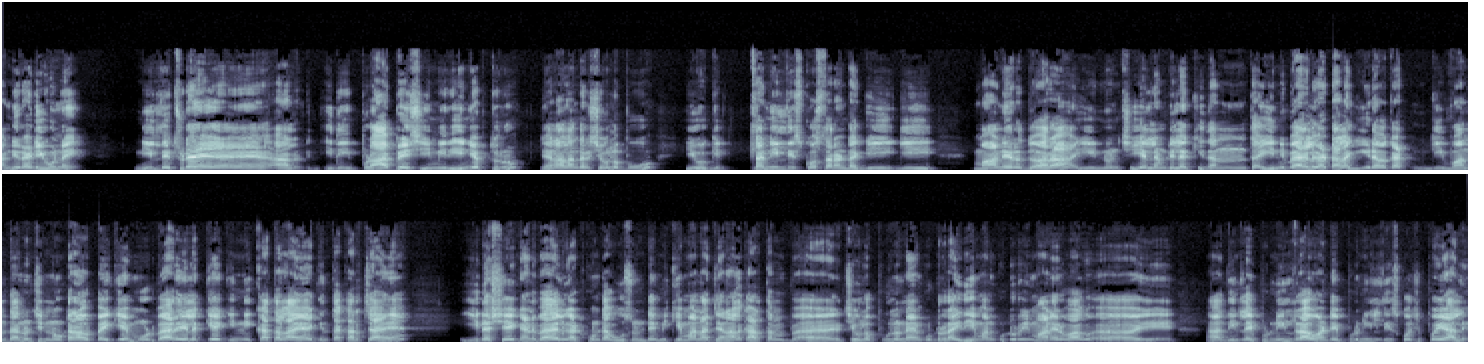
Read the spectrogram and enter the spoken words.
అన్నీ రెడీగా ఉన్నాయి. నీళ్ళు తెచ్చుడే ఇది ఇప్పుడు ఆపేసి మీరు ఏం చెప్తుర్రు? జనాలందరూ చెవుల పువ్వు ఇగో గిట్ల నీళ్ళు తీసుకొస్తారంట. గీ గీ మానేరు ద్వారా ఈ నుంచి ఎల్ఎండిలకి ఇదంతా ఎన్ని బ్యారెలు కట్టాలి? గీడ కట్ ఈ వంద నుంచి నూట నలభైకే మూడు బ్యారేలకే గిన్ని కథలాయే ఇంత ఖర్చాయే. ఈడ షేక్ అండ్ బ్యాగులు కట్టుకుంటా కూర్చుంటే మీకు ఏమన్నా జనాలకు అర్థం చెవులో పూలు ఉన్నాయనుకుంటురా ఇది ఏమనుకుంటారు ఈ మానేరు వాగు దీంట్లో ఎప్పుడు నీళ్ళు రావు. అంటే ఎప్పుడు నీళ్ళు తీసుకొచ్చి పోయాలి.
